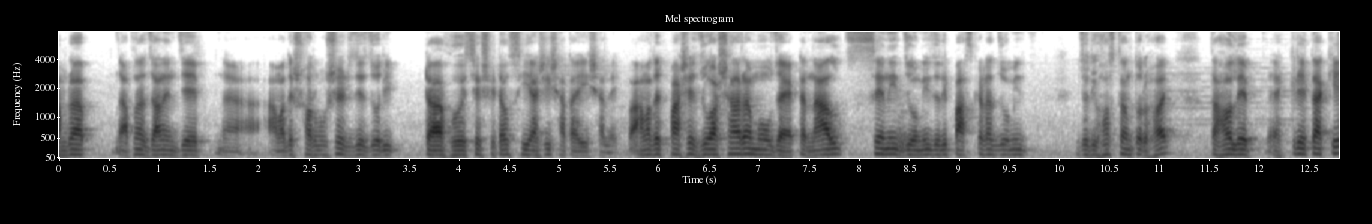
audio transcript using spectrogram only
আমরা, আপনারা জানেন যে আমাদের সর্বশেষ যে জরিপটা হয়েছে সেটাও ছিয়াশি সাতাশি সালে। আমাদের পাশে জোয়াশাহারা মৌজায় একটা নাল শ্রেণির জমি, যদি পাঁচ কাঠা জমি যদি হস্তান্তর হয়, তাহলে ক্রেতাকে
